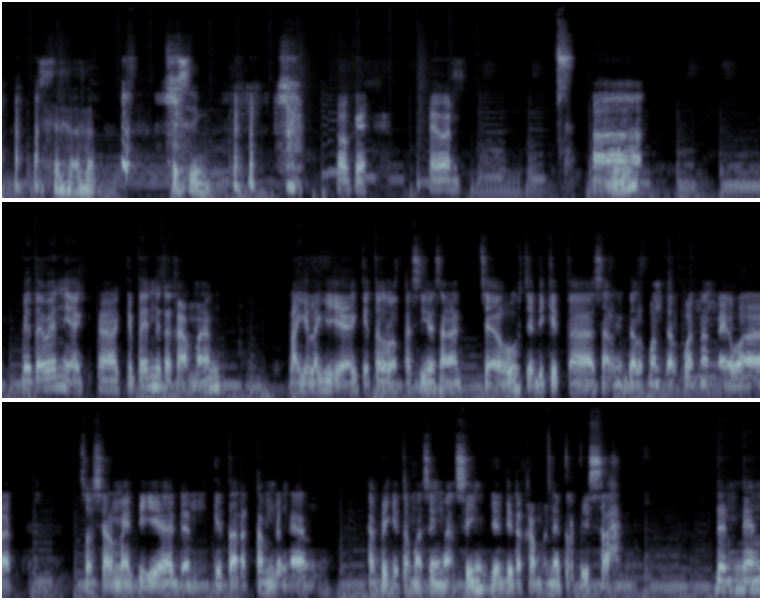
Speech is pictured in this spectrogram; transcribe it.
Pusing. Oke, Ewan. Uh, Hmm? BTW nih ya, uh, kita ini rekaman. Lagi-lagi ya, kita lokasinya sangat jauh, jadi kita saling telepon-teleponan lewat sosial media dan kita rekam dengan HP kita masing-masing, jadi rekamannya terpisah. Dan yang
